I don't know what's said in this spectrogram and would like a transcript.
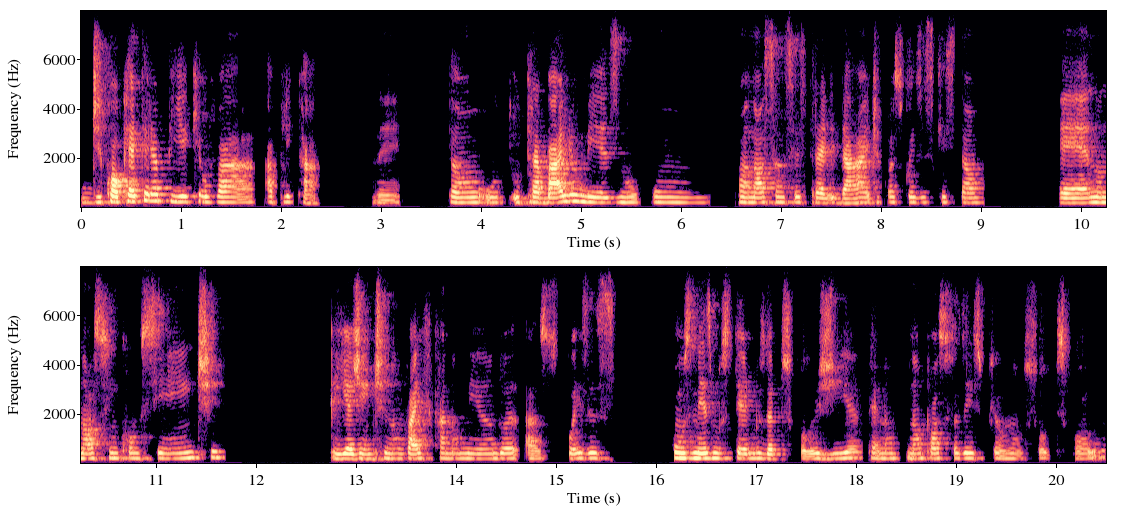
de qualquer terapia que eu vá aplicar, né? Então, o, o trabalho mesmo com, com, a nossa ancestralidade, com as coisas que estão é, no nosso inconsciente, e a gente não vai ficar nomeando as coisas com os mesmos termos da psicologia, até não, não posso fazer isso porque eu não sou psicóloga,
